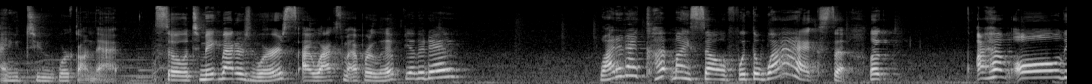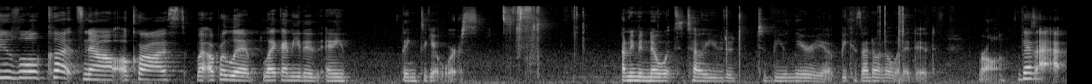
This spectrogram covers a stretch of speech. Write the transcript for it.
I need to work on that. So to make matters worse, I waxed my upper lip the other day. Why did I cut myself with the wax? Like, I have all these little cuts now across my upper lip like I needed anything to get worse. I don't even know what to tell you to, to be leery of because I don't know what I did wrong. Because I,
